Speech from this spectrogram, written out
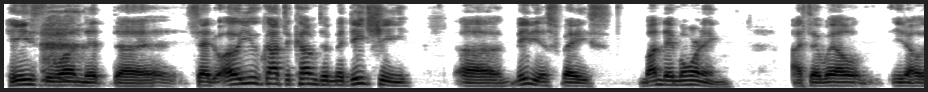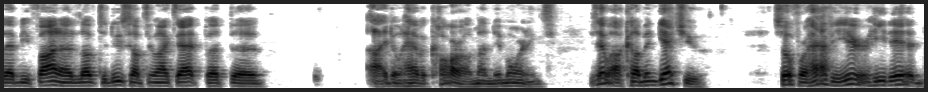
He's the one that uh, said, Oh, you've got to come to Medici uh, Media Space Monday morning. I said, Well, you know, that'd be fine. I'd love to do something like that, but uh, I don't have a car on Monday mornings. He said, Well, I'll come and get you. So for half a year, he did.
